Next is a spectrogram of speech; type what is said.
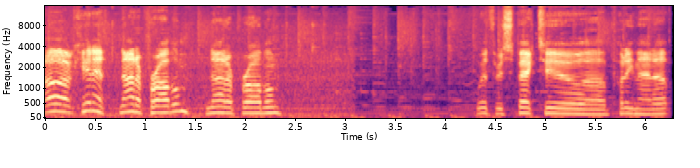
Oh, Kenneth, not a problem. Not a problem. With respect to uh, putting that up.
